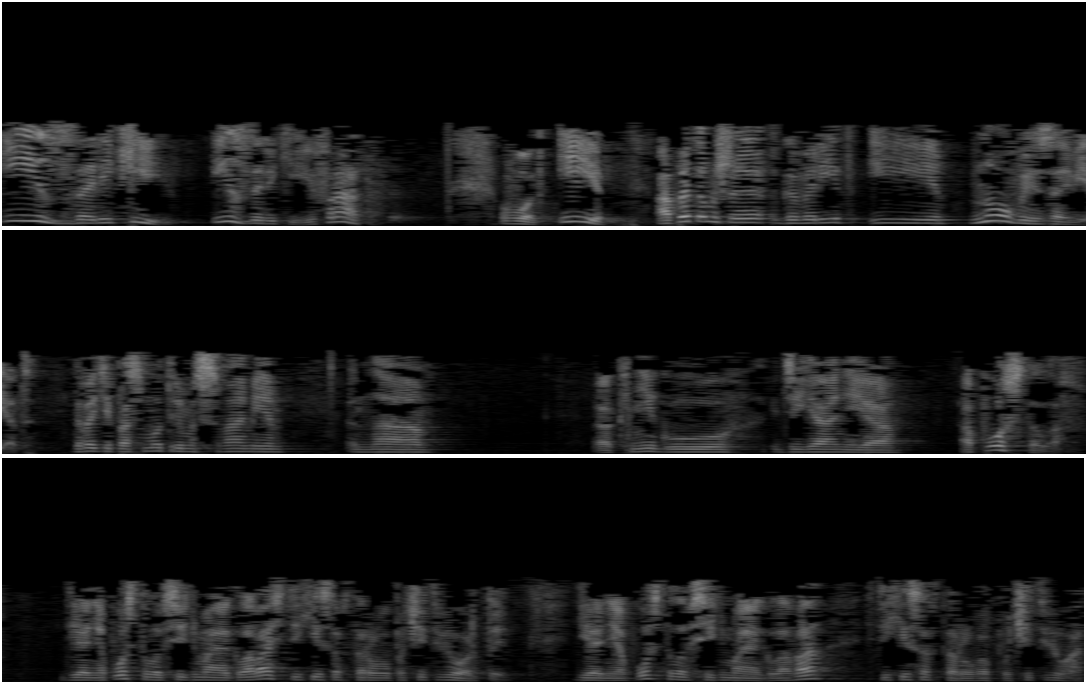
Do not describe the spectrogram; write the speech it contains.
Из-за реки, из-за реки Ефрата. Вот. И об этом же говорит и Новый Завет. Давайте посмотрим с вами на э, книгу Деяния апостолов. Деяния апостолов, 7 глава, стихи со 2 по 4. Деяния апостолов, 7 глава, стихи со 2 по 4.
